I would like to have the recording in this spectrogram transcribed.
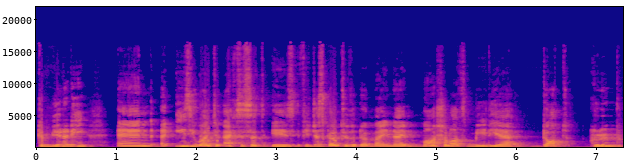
Community, and an easy way to access it is if you just go to the domain name martialartsmedia.group.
